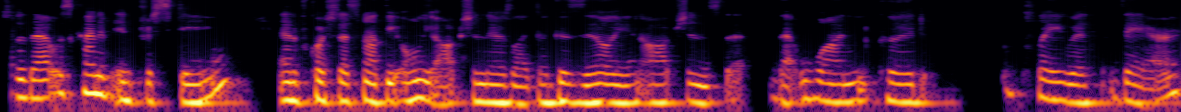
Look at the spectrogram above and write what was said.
So that was kind of interesting. And of course, that's not the only option. There's like a gazillion options that, that one could play with there.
